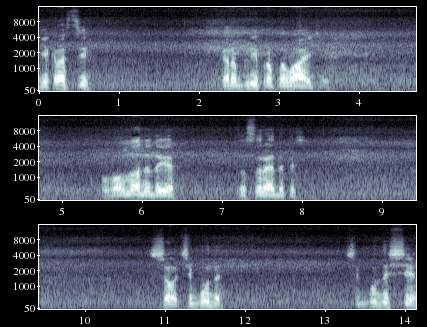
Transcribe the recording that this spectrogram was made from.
Якраз ці кораблі пропливають. Волна не дає зосередитись. Що, чи буде? Чи буде ще?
